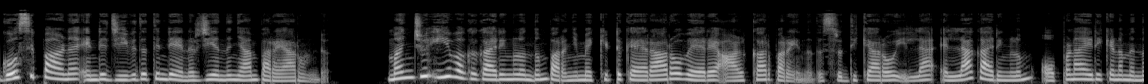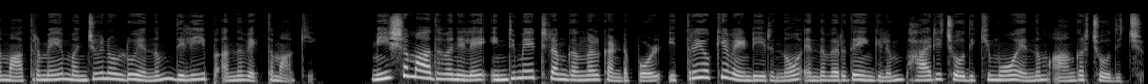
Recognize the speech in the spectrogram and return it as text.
ഗോസിപ്പാണ് എന്റെ ജീവിതത്തിന്റെ എനർജിയെന്ന് ഞാൻ പറയാറുണ്ട്. മഞ്ജു ഈ വക കാര്യങ്ങളൊന്നും പറഞ്ഞ് മെക്കിട്ട് കയറാറോ വേറെ ആൾക്കാർ പറയുന്നത് ശ്രദ്ധിക്കാറോ ഇല്ല. എല്ലാ കാര്യങ്ങളും ഓപ്പണായിരിക്കണമെന്ന് മാത്രമേ മഞ്ജുവിനുള്ളൂ എന്നും ദിലീപ് അന്ന് വ്യക്തമാക്കി. മീശ മാധവനിലെ ഇന്റിമേറ്റ് രംഗങ്ങൾ കണ്ടപ്പോൾ ഇത്രയൊക്കെ വേണ്ടിയിരുന്നോ എന്ന് വെറുതെയെങ്കിലും ഭാര്യ ചോദിക്കുമോ എന്നും ആങ്കർ ചോദിച്ചു.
